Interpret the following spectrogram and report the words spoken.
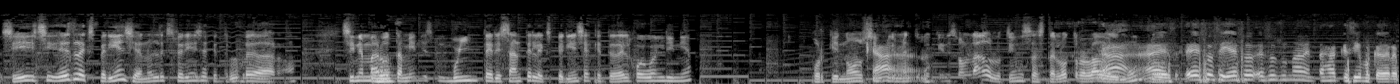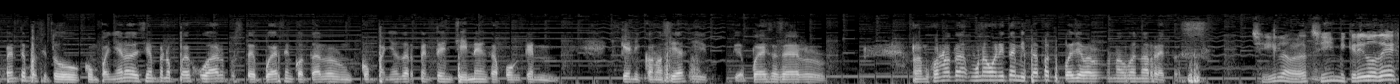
Sí, sí, es la experiencia, ¿no? Es la experiencia que te puede dar, ¿no? Sin embargo, también es muy interesante la experiencia que te da el juego en línea. Porque no simplemente Ah. lo tienes a un lado, lo tienes hasta el otro lado Ah, del mundo. ah, es- eso sí, eso, eso es una ventaja que sí, porque de repente, pues si tu compañero de siempre no puede jugar, pues te puedes encontrar un compañero de repente en China, en Japón, que, que ni conocías y que puedes hacer a lo mejor una, una bonita mitad, pero te puedes llevar unas buenas retas. Sí, la verdad, sí. Mi querido Dej,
